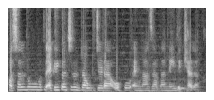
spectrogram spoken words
ਫਸਲ ਨੂੰ ਮਤਲਬ ਐਗਰੀਕਲਚਰਲ ਡਰਾਊਟ ਜਿਹੜਾ ਉਹ ਇੰਨਾ ਜ਼ਿਆਦਾ ਨਹੀਂ ਦੇਖਿਆ ਜਾਂਦਾ।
